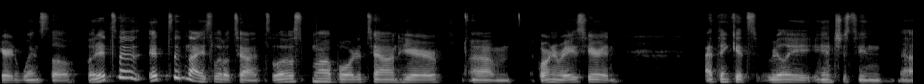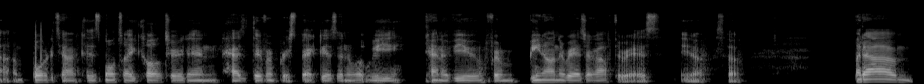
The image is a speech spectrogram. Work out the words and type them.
here in Winslow, but it's a it's a nice little town. It's a little small border town here. Um, born and raised here, and I think it's really interesting uh, border town because it's multicultural and has different perspectives than what we kind of view from being on the res or off the res. You know, so. But um,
